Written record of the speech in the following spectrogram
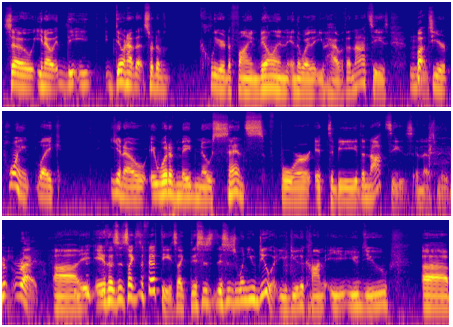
So you know the, you don't have that sort of clear defined villain in the way that you have with the Nazis. But to your point, like you know, it would have made no sense for it to be the Nazis in this movie, right uh, because it's like the fifties. Like this is this is when you do it. You do the com. You, you do. Uh,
